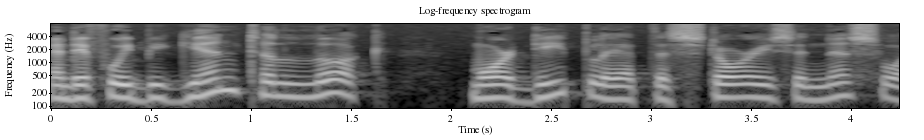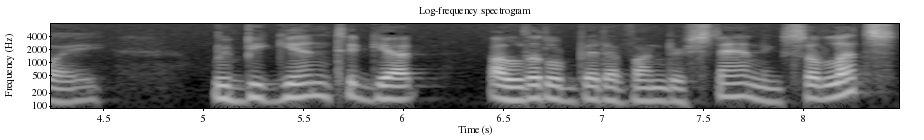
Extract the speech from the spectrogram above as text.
And if we begin to look more deeply at the stories in this way, we begin to get a little bit of understanding. So let's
